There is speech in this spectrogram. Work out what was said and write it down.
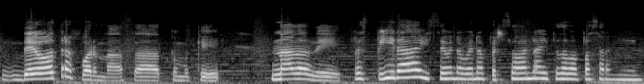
de otra forma, o sea, como que nada de respira y sé una buena persona y todo va a pasar bien.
